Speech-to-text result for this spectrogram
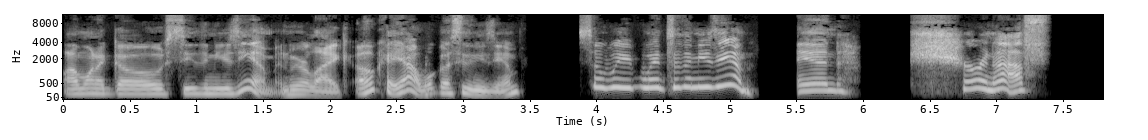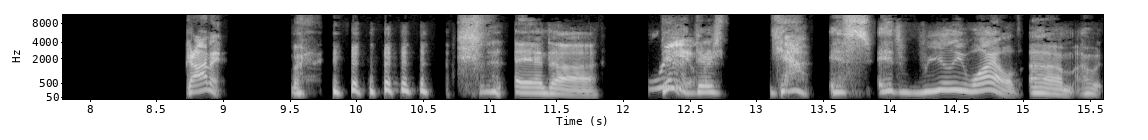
I want to go see the museum." And we were like, "Okay, yeah, we'll go see the museum." So we went to the museum and sure enough, got it. and uh Really? yeah, there's yeah, it's it's really wild. Um,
